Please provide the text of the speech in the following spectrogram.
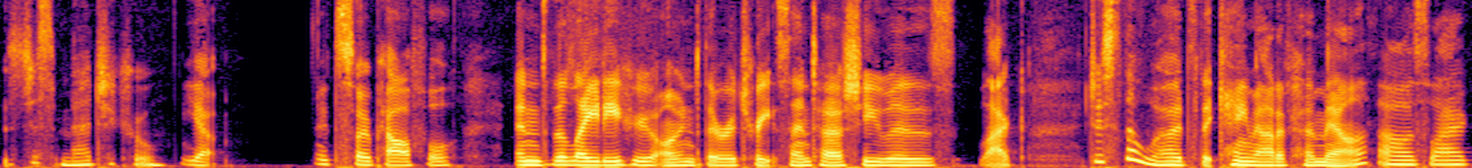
was just magical. Yeah. It's so powerful. And the lady who owned the retreat center, she was like, just the words that came out of her mouth, I was like,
